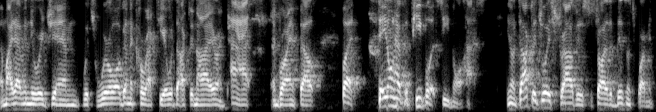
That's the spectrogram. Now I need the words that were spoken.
and might have a newer gym, which we're all going to correct here with Dr. Nyre and Pat and Bryan Felt. But they don't have the people that Seton Hall has. You know, Dr. Joyce Strawser is the start of the business department.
